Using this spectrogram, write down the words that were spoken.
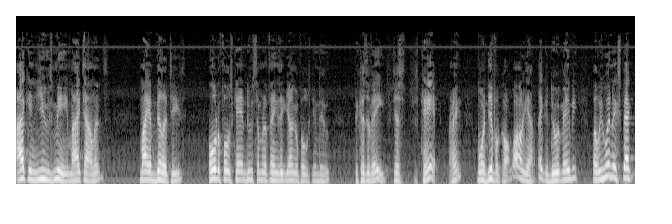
I can use me, my talents, my abilities. Older folks can't do some of the things that younger folks can do because of age. Just, just can't, right? More difficult. Well, yeah, they could do it maybe, but we wouldn't expect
